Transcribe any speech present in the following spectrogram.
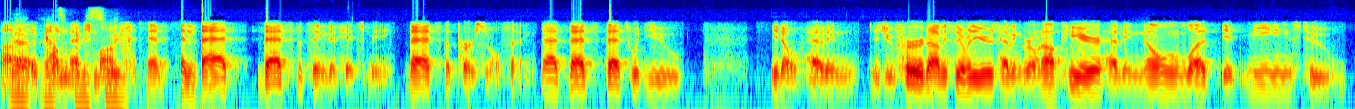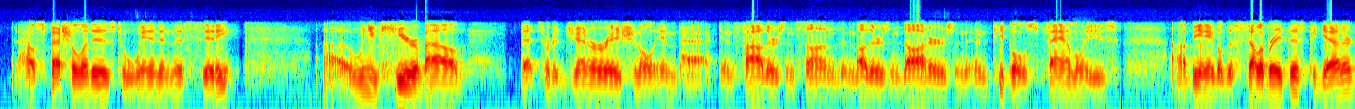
uh, come next month, and and that that's the thing that hits me. That's the personal thing. That that's that's what you you know, having, as you've heard, obviously over the years, having grown up here, having known what it means to how special it is to win in this city, uh, when you hear about that sort of generational impact and fathers and sons and mothers and daughters and, and people's families uh, being able to celebrate this together,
